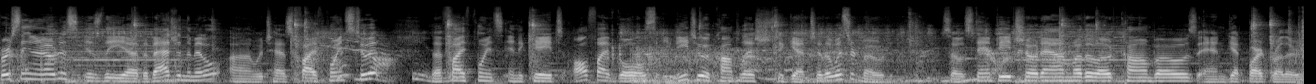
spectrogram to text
First thing to notice is the uh, the badge in the middle, uh, which has five points to it. The five points indicate all five goals that you need to accomplish to get to the wizard mode. So Stampede Showdown, Motherload combos, and Get Bart Brothers.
